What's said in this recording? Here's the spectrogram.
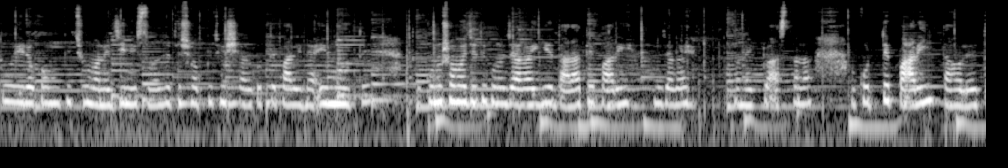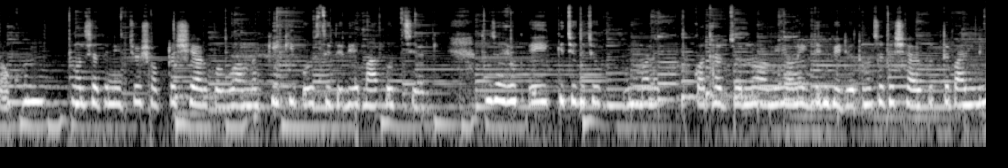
তো এরকম কিছু মানে জিনিস তোমার সাথে সব কিছু শেয়ার করতে পারি না এই মুহূর্তে। তো কোনো সময় যদি কোনো জায়গায় গিয়ে দাঁড়াতে পারি, কোনো জায়গায় মানে একটু আস্থানা করতে পারি, তাহলে তখন তোমাদের সাথে নিশ্চয়ই সবটা শেয়ার করব, আমরা কী কী পরিস্থিতি দিয়ে পার করছি আর কি। তো যাই হোক, এই কিছু কিছু মানে কথার জন্য আমি অনেক দিন ভিডিও তোমার সাথে শেয়ার করতে পারিনি।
